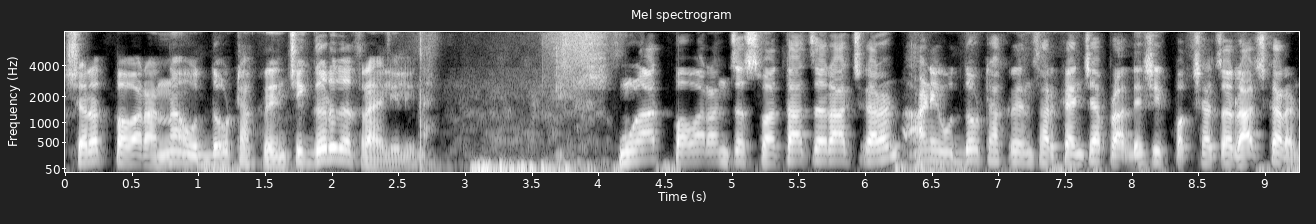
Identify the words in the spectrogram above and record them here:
शरद पवारांना उद्धव ठाकरेंची गरजच राहिलेली नाही. मुळात पवारांचं स्वतःचं राजकारण आणि उद्धव ठाकरेंसारख्यांच्या प्रादेशिक पक्षाचं राजकारण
